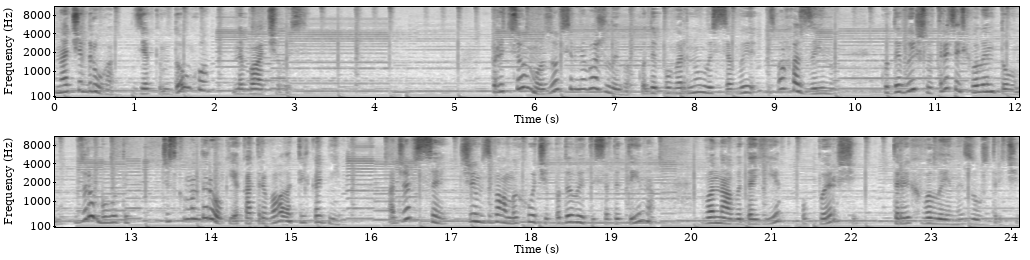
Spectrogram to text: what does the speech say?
наче друга, з яким довго не бачились. При цьому зовсім не важливо, куди повернулися ви з магазину, куди вийшли 30 хвилин тому, з роботи чи з командировки, яка тривала кілька днів. Адже все, чим з вами хоче поділитися дитина, вона видає у перші три хвилини зустрічі.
